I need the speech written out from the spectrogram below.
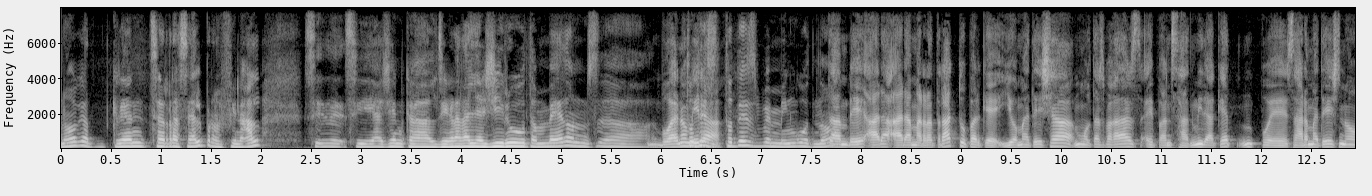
no, que creen cert recel, però al final, si, si hi ha gent que els agrada llegir-ho també, doncs eh, bueno, tot, mira, és, tot és benvingut, no? També, ara, ara me retracto, perquè jo mateixa moltes vegades he pensat, mira, aquest, pues, ara mateix no,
